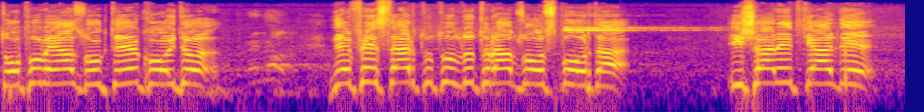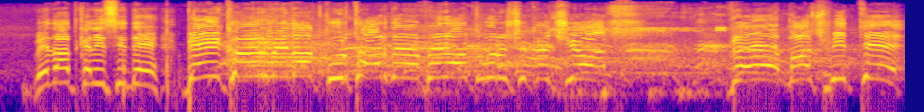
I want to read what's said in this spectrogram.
topu beyaz noktaya koydu. Nefesler tutuldu Trabzonspor'da. İşaret geldi. Vedat kalesinde. Baker Vedat kurtardı. Penaltı vuruşu kaçıyor. Ve maç bitti.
